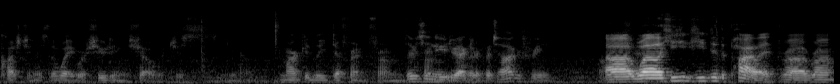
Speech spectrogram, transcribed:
question, is the way we're shooting the show, which is you know markedly different from. There's a new the director other- of photography. Uh, well, he, he did the pilot. Uh, Rohn,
